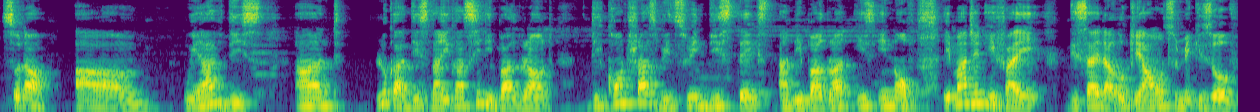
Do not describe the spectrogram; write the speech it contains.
So now, um, we have this, and look at this. Now you can see the background. The contrast between this text and the background is enough. Imagine if I decide that okay, I want to make use of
